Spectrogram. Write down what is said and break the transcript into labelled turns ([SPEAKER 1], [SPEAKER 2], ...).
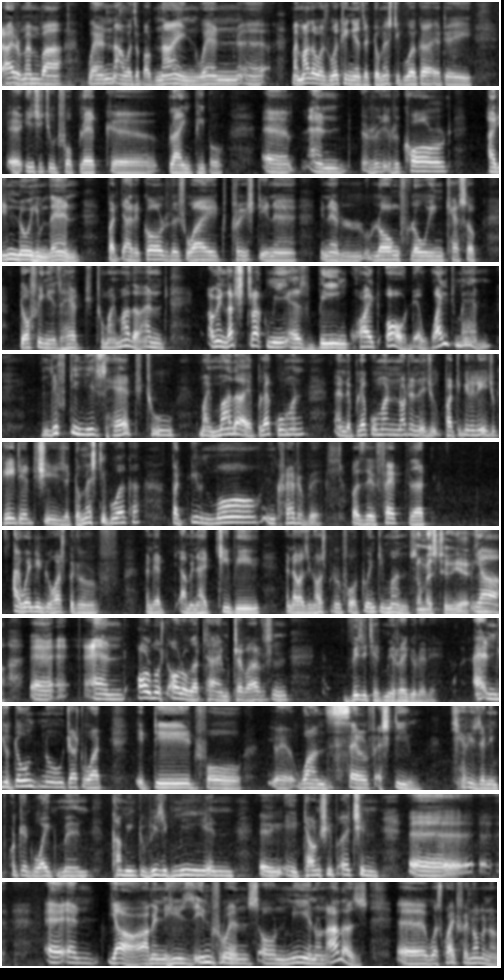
[SPEAKER 1] I remember when I was about nine, when uh, my mother was working as a domestic worker at a uh, institute for black uh, blind people, uh, and re- recalled. I didn't know him then, but I recalled this white priest in a in a long flowing cassock, doffing his hat to my mother, and I mean that struck me as being quite odd. A white man lifting his head to my mother, a black woman, and a black woman, not an edu- particularly educated, she is a domestic worker. But even more incredibly was the fact that I went into hospital and had, I mean, I had TB and I was in hospital for 20 months.
[SPEAKER 2] Almost two years.
[SPEAKER 1] Yeah. Uh, and almost all of that time, Trevor Huddleston visited me regularly. And you don't know just what it did for uh, one's self esteem. Here is an important white man coming to visit me and a, a township urchin. Uh, and yeah, I mean, his influence on me and on others uh, was quite phenomenal.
